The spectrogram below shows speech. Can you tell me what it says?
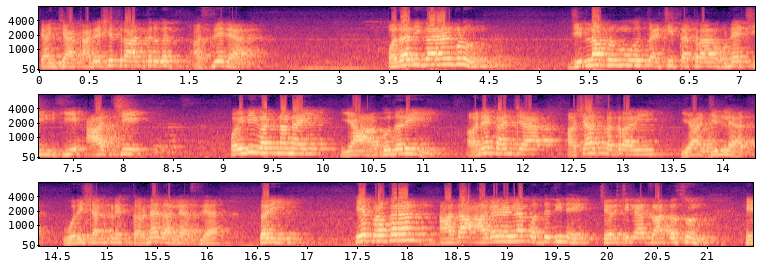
त्यांच्या कार्यक्षेत्राअंतर्गत असलेल्या पदाधिकाऱ्यांकडून जिल्हा प्रमुख त्याची तक्रार होण्याची ही आजची पहिली घटना नाही. या अगोदरही अनेकांच्या अशाच तक्रारी या जिल्ह्यात वरिष्ठांकडे करण्यात आल्या असल्या तरी हे प्रकरण आता आगळ्यावेगळ्या पद्धतीने चर्चेला जात असून हे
